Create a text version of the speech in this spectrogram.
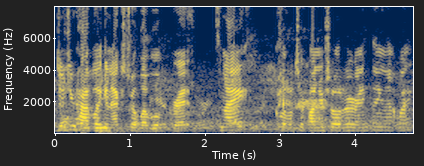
Did you have like an extra level of grit tonight? A little chip on your shoulder or anything that way?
